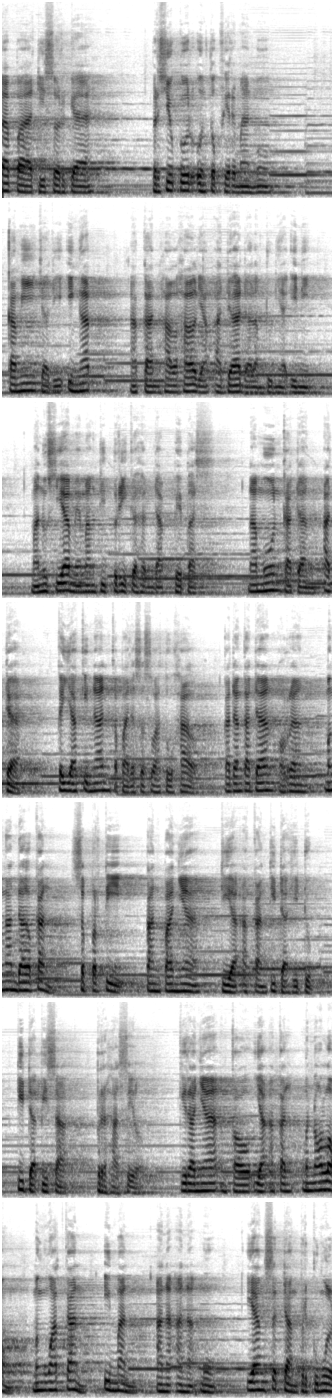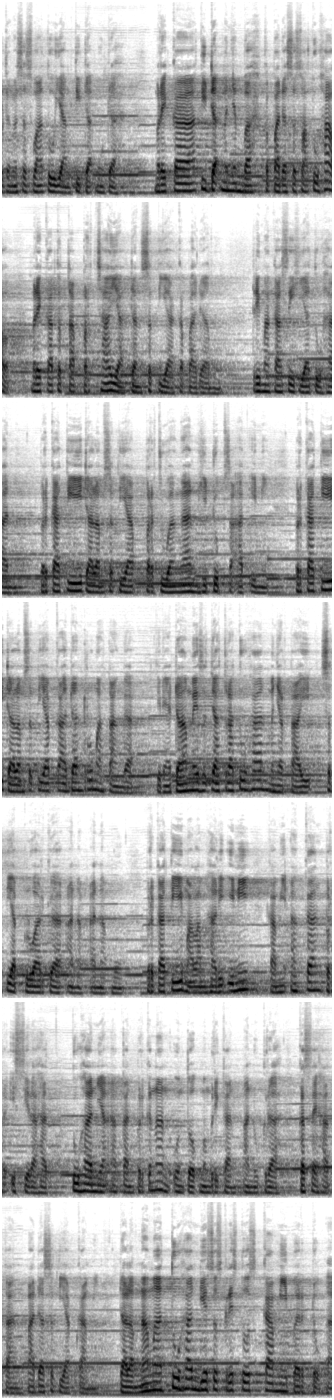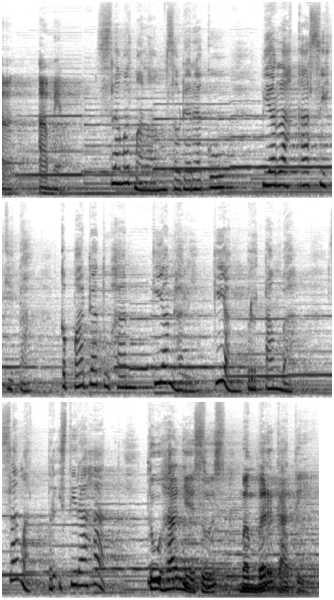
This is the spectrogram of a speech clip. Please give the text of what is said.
Bapa di surga, bersyukur untuk firman-Mu. Kami jadi ingat akan hal-hal yang ada dalam dunia ini. Manusia memang diberi kehendak bebas, namun kadang ada keyakinan kepada sesuatu hal. Kadang-kadang orang mengandalkan seperti tanpanya dia akan tidak hidup, tidak bisa berhasil. Kiranya Engkau yang akan menolong, menguatkan iman anak-anakmu yang sedang bergumul dengan sesuatu yang tidak mudah. Mereka tidak menyembah kepada sesuatu hal, mereka tetap percaya dan setia kepadamu. Terima kasih ya Tuhan, berkati dalam setiap perjuangan hidup saat ini, berkati dalam setiap keadaan rumah tangga, Kiranya damai sejahtera Tuhan menyertai setiap keluarga anak-anakmu. Berkati malam hari ini kami akan beristirahat. Tuhan yang akan berkenan untuk memberikan anugerah kesehatan pada setiap kami. Dalam nama Tuhan Yesus Kristus kami berdoa. Amin. Selamat malam saudaraku. Biarlah kasih kita kepada Tuhan kian hari kian bertambah. Selamat beristirahat. Tuhan Yesus memberkati.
